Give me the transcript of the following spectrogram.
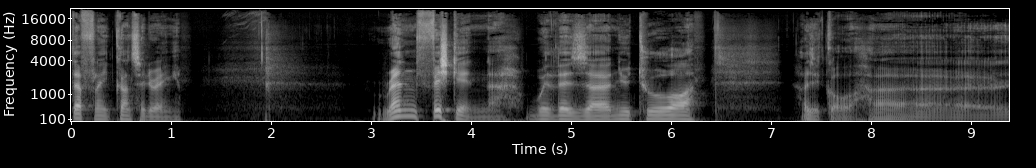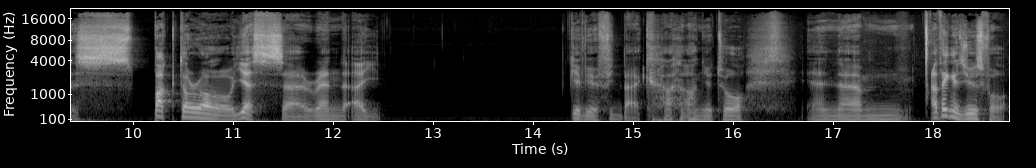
definitely considering. Rand Fishkin with his uh, new tool. How's it called? Uh, SparkToro. Yes, uh, Rand, I give you feedback on your tool. And um, I think it's useful.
